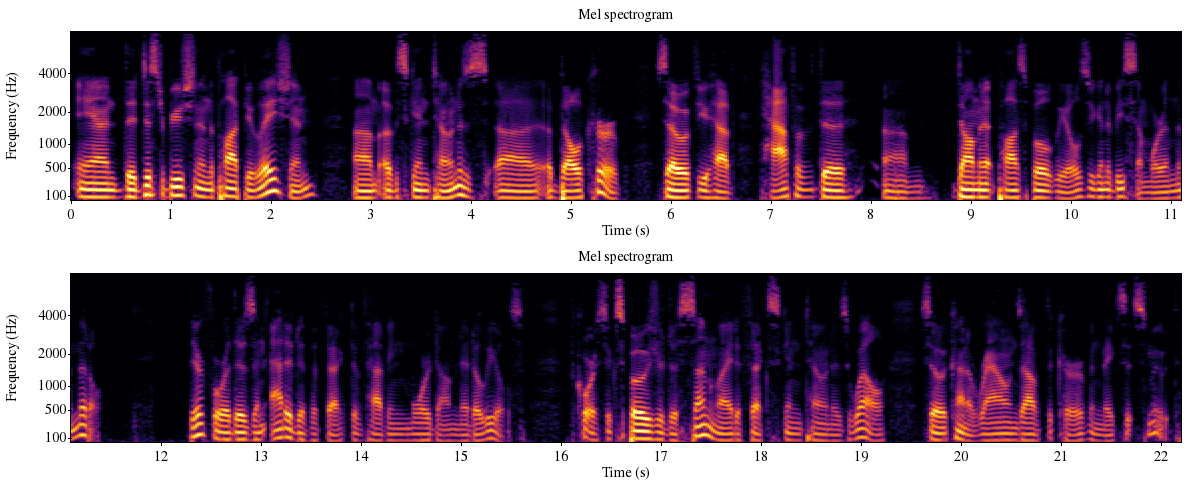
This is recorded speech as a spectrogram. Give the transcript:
And the distribution in the population um, of skin tone is uh, a bell curve. So if you have half of the um, dominant possible alleles, you're going to be somewhere in the middle. Therefore, there's an additive effect of having more dominant alleles. Of course, exposure to sunlight affects skin tone as well, so it kind of rounds out the curve and makes it smooth.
